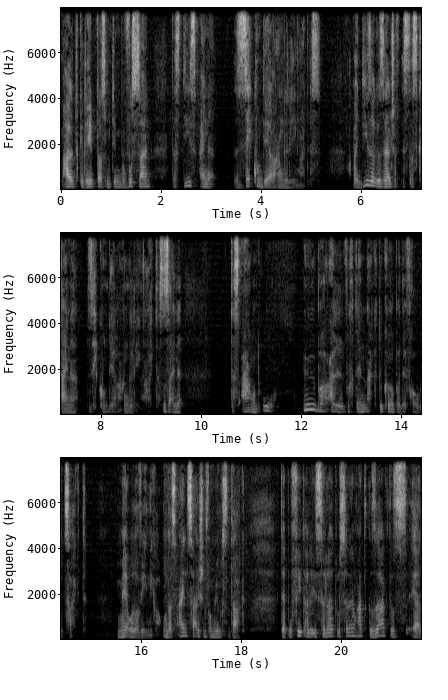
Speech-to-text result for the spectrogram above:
halt gelebt hast mit dem Bewusstsein, dass dies eine sekundäre Angelegenheit ist. Aber in dieser Gesellschaft ist das keine sekundäre Angelegenheit. Das ist eine, das A und O. Überall wird der nackte Körper der Frau gezeigt. Mehr oder weniger. Und das ein Zeichen vom jüngsten Tag. Der Prophet والسلام, hat gesagt, dass er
